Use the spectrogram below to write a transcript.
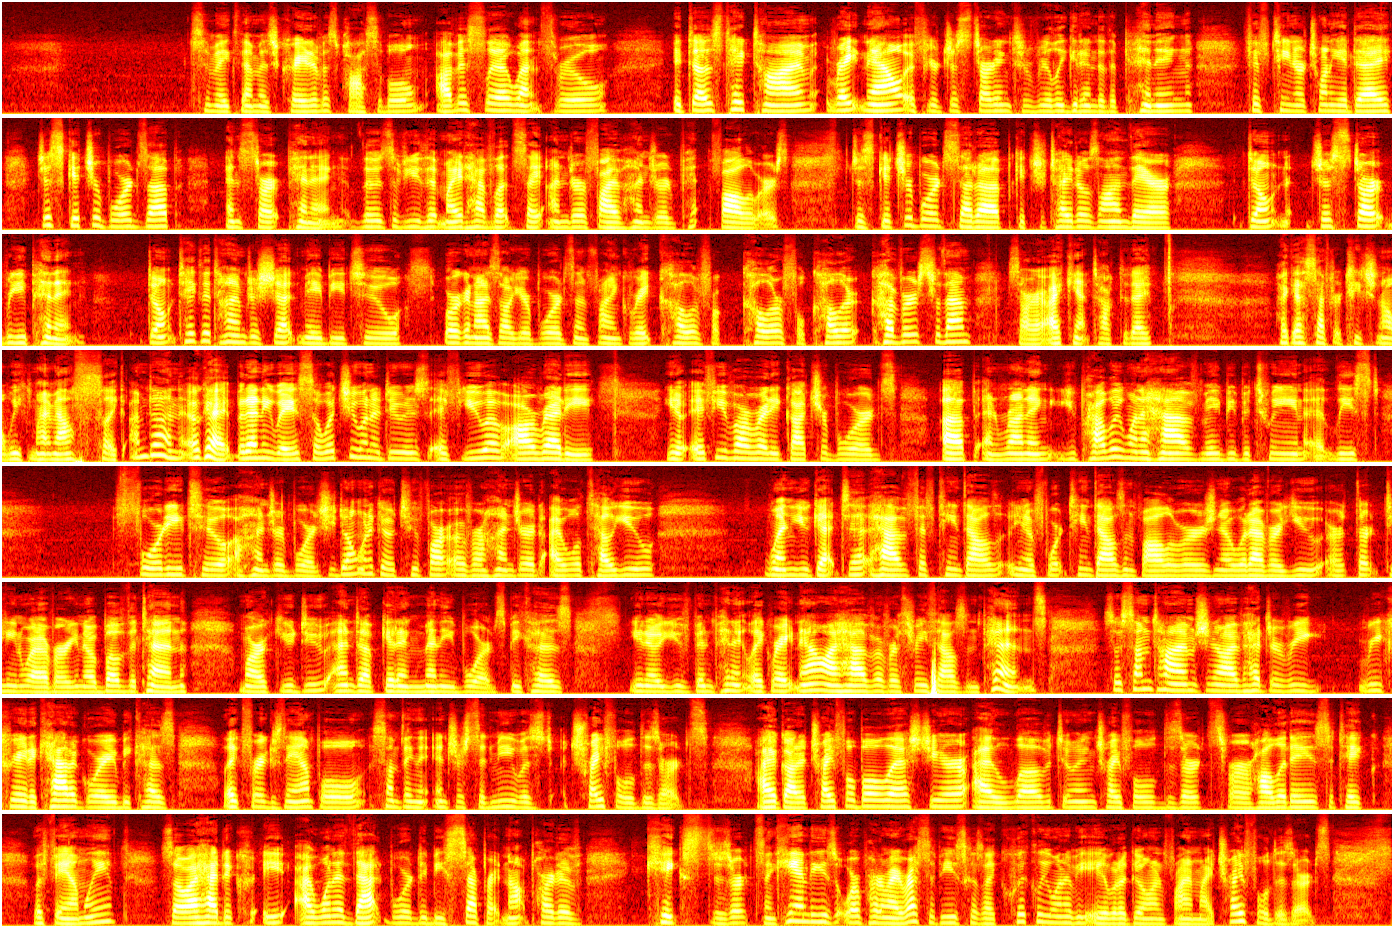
to make them as creative as possible. Obviously, I went through it does take time. Right now, if you're just starting to really get into the pinning 15 or 20 a day, just get your boards up and start pinning. Those of you that might have, let's say, under 500 followers, just get your board set up, get your titles on there. Don't just start repinning. Don't take the time just yet maybe to organize all your boards and find great colorful colorful color covers for them. Sorry, I can't talk today. I guess after teaching all week, my mouth's like, I'm done. Okay, but anyway, so what you want to do is if you have already, you know, if you've already got your boards up and running, you probably want to have maybe between at least 40 to 100 boards. You don't want to go too far over 100. I will tell you when you get to have 15,000, you know, 14,000 followers, you know, whatever you, or 13, whatever, you know, above the 10 mark, you do end up getting many boards because, you know, you've been pinning, like right now I have over 3,000 pins. So sometimes, you know, I've had to re recreate a category because like for example something that interested me was trifle desserts. I got a trifle bowl last year. I love doing trifle desserts for holidays to take with family. So i had to create i wanted that board to be separate not part of cakes desserts and candies or part of my recipes because i quickly want to be able to go and find my trifle desserts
